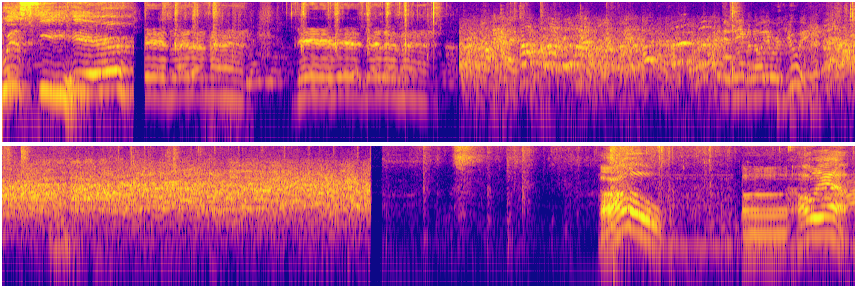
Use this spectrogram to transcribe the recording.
whiskey here. David Letterman! David Letterman! I didn't even know you were Jewish. Oh! Uh, oh yeah.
